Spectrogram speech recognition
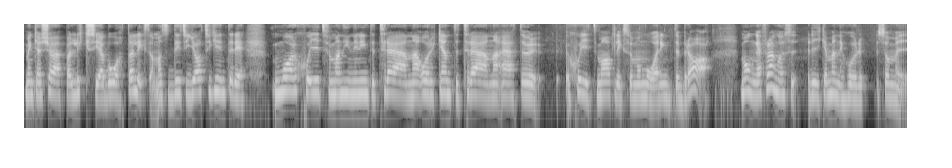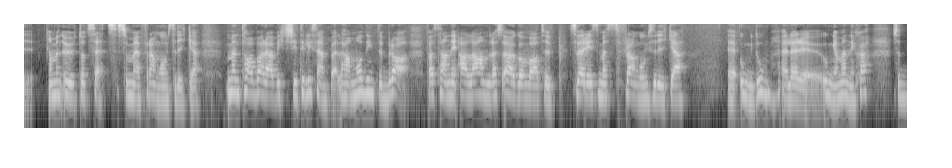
men kan köpa lyxiga båtar liksom. Alltså det, jag tycker inte det. Mår skit för man hinner inte träna, orkar inte träna, äter skitmat liksom och mår inte bra. Många framgångsrika människor som är, ja, men utåt sett som är framgångsrika. Men ta bara Avicii till exempel. Han mådde inte bra. Fast han i alla andras ögon var typ Sveriges mest framgångsrika eh, ungdom eller eh, unga människa. Så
